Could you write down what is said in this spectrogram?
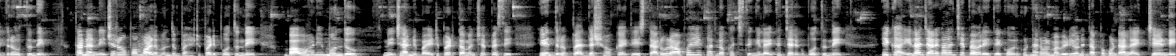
ఎదురవుతుంది. తన నిజ రూపం వాళ్ళ ముందు బయటపడిపోతుంది. భవానీ ముందు నిజాన్ని బయట పెడతామని చెప్పేసి ఇద్దరు పెద్ద షాక్ అయితే ఇస్తారు. రాబోయే కథలో ఖచ్చితంగా ఇలా అయితే జరగబోతుంది. ఇక ఇలా జరగాలని చెప్పి ఎవరైతే కోరుకుంటున్నారో వాళ్ళు మా వీడియోని తప్పకుండా లైక్ చేయండి.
